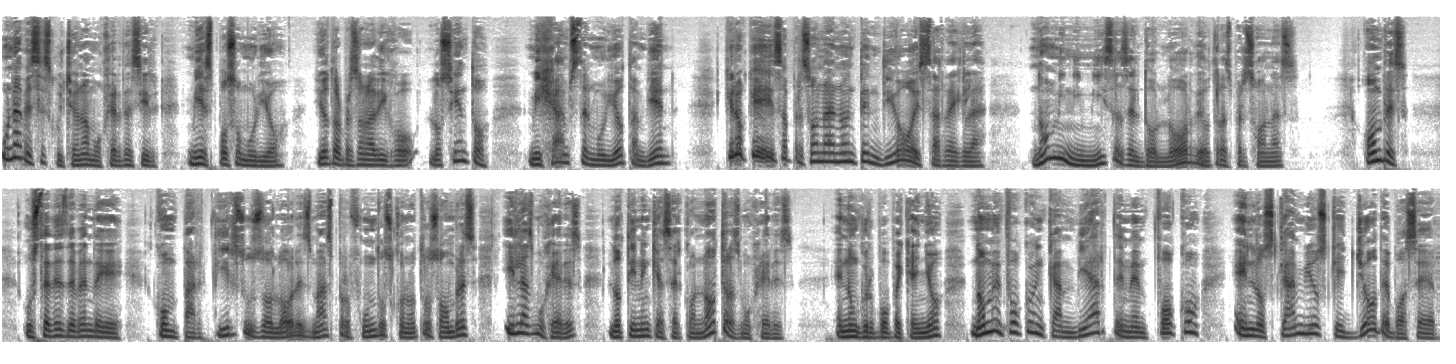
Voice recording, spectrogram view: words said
Una vez escuché a una mujer decir mi esposo murió y otra persona dijo lo siento, mi hámster murió también. Creo que esa persona no entendió esa regla. No minimizas el dolor de otras personas. Hombres, ustedes deben de compartir sus dolores más profundos con otros hombres y las mujeres lo tienen que hacer con otras mujeres. En un grupo pequeño no me enfoco en cambiarte, me enfoco en los cambios que yo debo hacer.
